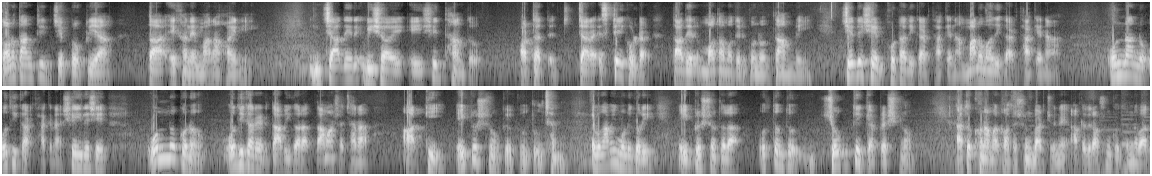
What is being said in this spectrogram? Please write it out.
গণতান্ত্রিক যে প্রক্রিয়া, তা এখানে মানা হয়নি। যাদের বিষয়ে এই সিদ্ধান্ত, অর্থাৎ যারা স্টেক হোল্ডার তাদের মতামতের কোনো দাম নেই। যে দেশে ভোটাধিকার থাকে না, মানবাধিকার থাকে না, অন্যান্য অধিকার থাকে না, সেই দেশে অন্য কোনো অধিকারের দাবি করা, তামাশা ছাড়া আর কি? এই প্রশ্ন কেউ কেউ তুলছেন। এবং আমি মনে করি এই প্রশ্ন তোলা অত্যন্ত যৌক্তিক প্রশ্ন। এতক্ষণ আমার কথা শুনবার জন্য আপনাদের অসংখ্য ধন্যবাদ।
